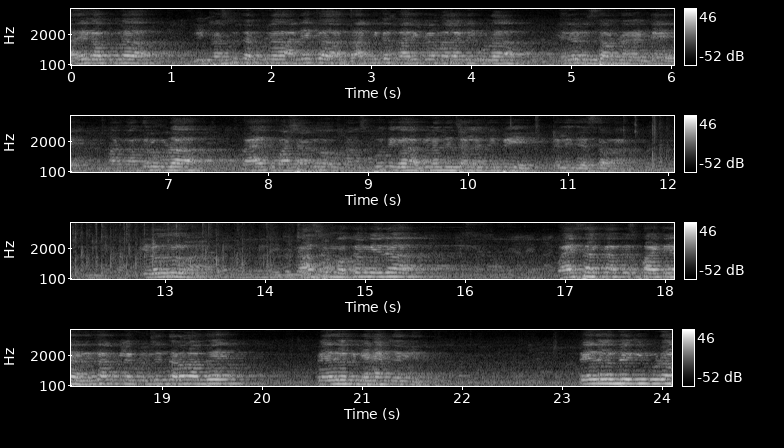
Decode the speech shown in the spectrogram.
అదే కాకుండా ఈ ట్రస్ట్ తరఫున అనేక ధార్మిక కార్యక్రమాలన్నీ కూడా నిర్వహిస్తూ ఉన్నారంటే మనం అందరూ కూడా ప్రయాణ భాషను మనస్ఫూర్తిగా అభినందించాలని చెప్పి తెలియజేస్తా ఉన్నాను. ఈరోజు రాష్ట్రం మొత్తం మీద వైఎస్ఆర్ కాంగ్రెస్ పార్టీ అధికారంలోకి వచ్చిన తర్వాతే పేదలకు న్యాయం జరిగింది పేదలందరికీ కూడా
